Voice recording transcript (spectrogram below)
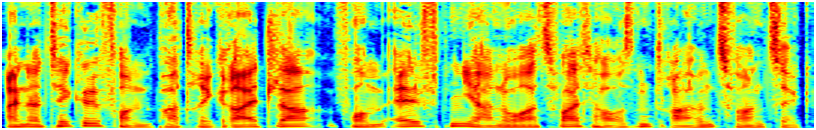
Ein Artikel von Patrick Reitler vom 11. Januar 2023.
